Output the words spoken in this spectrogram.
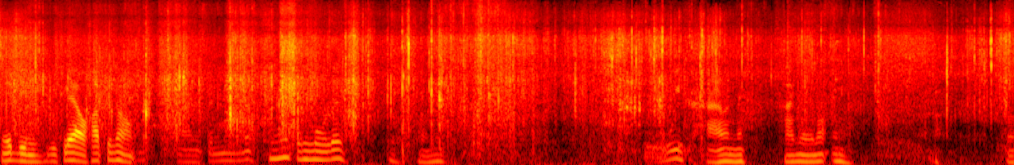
เฮ็ดดินอีกแล้วครับพี่น้องเป็นมือเนาะนี่เป็นหมูเลย อุ้ยขามันไหมหาใหญ่เนาะนี่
